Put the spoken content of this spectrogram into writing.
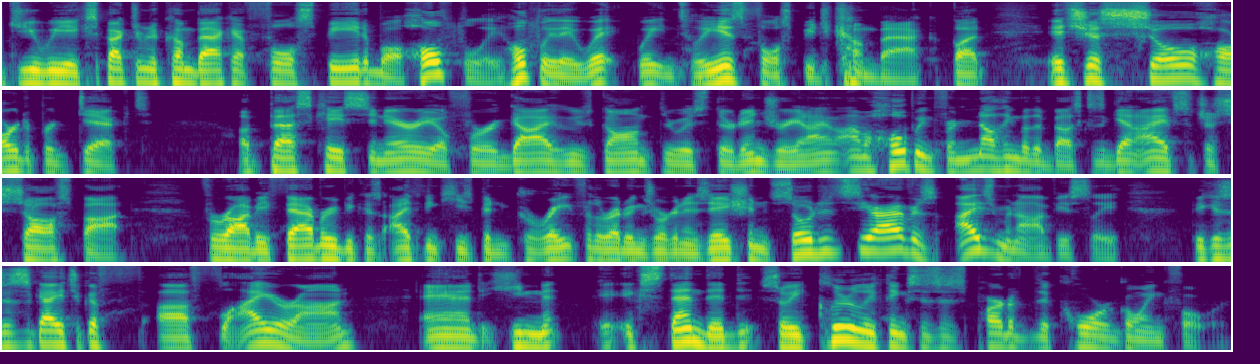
do we expect him to come back at full speed? Well, hopefully, hopefully they wait wait until he is full speed to come back. But it's just so hard to predict a best case scenario for a guy who's gone through his third injury. And I'm, I'm hoping for nothing but the best because again, I have such a soft spot for Robbie Fabbri because I think he's been great for the Red Wings organization. So did C.R. Yzerman, obviously, because this is a guy who took a, a flyer on and he n- extended. So he clearly thinks this is part of the core going forward.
